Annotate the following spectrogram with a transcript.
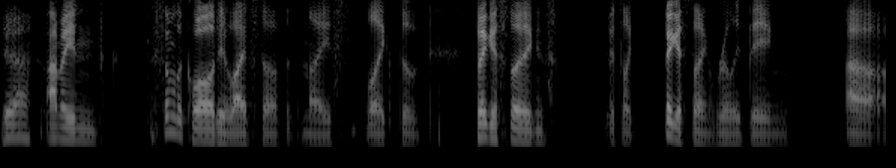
Yeah, I mean, some of the quality of life stuff is nice. Like the biggest things, it's like biggest thing really being uh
